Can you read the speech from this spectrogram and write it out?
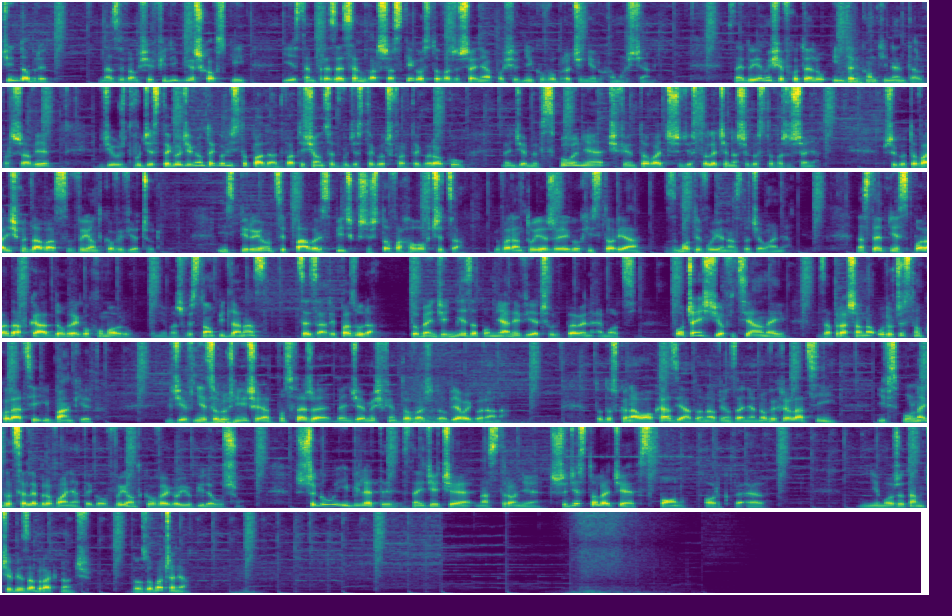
Dzień dobry, nazywam się Filip Wierzchowski i jestem prezesem Warszawskiego Stowarzyszenia Pośredników w Obrocie Nieruchomościami. Znajdujemy się w hotelu Intercontinental w Warszawie, gdzie już 29 listopada 2024 roku będziemy wspólnie świętować 30-lecie naszego stowarzyszenia. Przygotowaliśmy dla Was wyjątkowy wieczór. Inspirujący power speech Krzysztofa Hołowczyca gwarantuje, że jego historia zmotywuje nas do działania. Następnie spora dawka dobrego humoru, ponieważ wystąpi dla nas Cezary Pazura. To będzie niezapomniany wieczór pełen emocji. Po części oficjalnej zapraszam na uroczystą kolację i bankiet, gdzie w nieco luźniejszej atmosferze będziemy świętować do białego rana. To doskonała okazja do nawiązania nowych relacji i wspólnego celebrowania tego wyjątkowego jubileuszu. Szczegóły i bilety znajdziecie na stronie 30lecie wspon.org.pl. Nie może tam Ciebie zabraknąć. Do zobaczenia.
